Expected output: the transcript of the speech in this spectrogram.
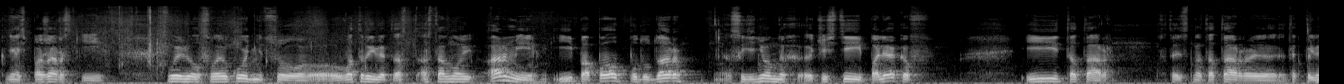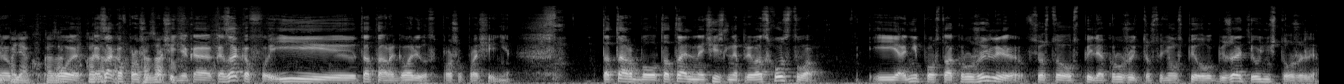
Князь Пожарский вывел свою конницу в отрыве от основной армии и попал под удар соединенных частей поляков и татар соответственно, татар, так понимаю, поляков, казаков, ой, казаков, казаков, прошу казаков. прощения, казаков и татар, говорилось, прошу прощения. Татар было тотальное численное превосходство, и они просто окружили все, что успели окружить, то, что не успело убежать, и уничтожили.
